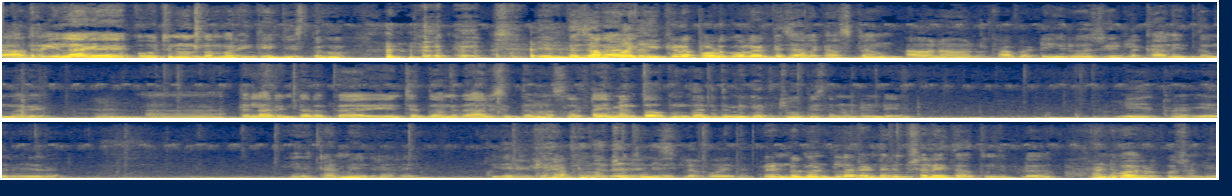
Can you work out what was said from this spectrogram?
రాత్రికి ఇలాగే కూర్చుని ఉందాం మరి ఇంకేం చేస్తాం? ఇంత జనాలకి ఇక్కడ పడుకోవాలంటే చాలా కష్టం. అవునవును. కాబట్టి ఈ రోజుకి ఇట్లా కానిద్దాం మరి. తెల్లారిన తర్వాత ఏం చేద్దాం అనేది ఆలోచిద్దాం. అసలు టైం ఎంత అవుతుంది అనేది మీకు అయితే చూపిస్తాను ఉండండి. ఏదిరా ఏదిరా ఏదిరా? ఏది టైం ఏదిరా రే. రెండు గంటల రెండు నిమిషాలు అయితే అవుతుంది ఇప్పుడు. రండి బాగా కూర్చోండి.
